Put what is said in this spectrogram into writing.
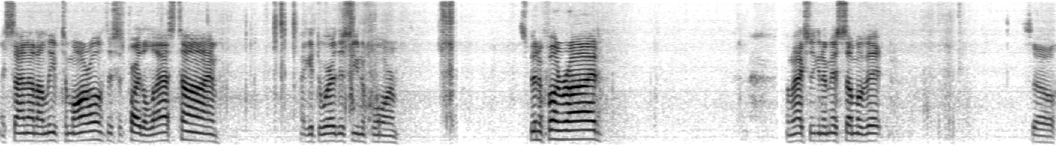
I sign out on leave tomorrow. This is probably the last time I get to wear this uniform. It's been a fun ride. I'm actually going to miss some of it. So,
